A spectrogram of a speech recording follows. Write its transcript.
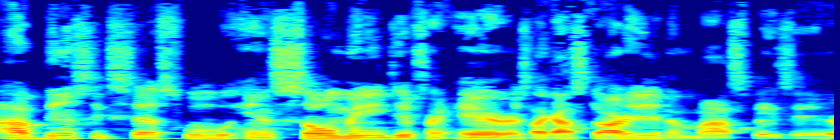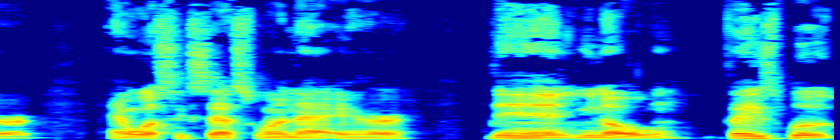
I've been successful in so many different eras. Like I started in the MySpace era and was successful in that era. Then, you know, Facebook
